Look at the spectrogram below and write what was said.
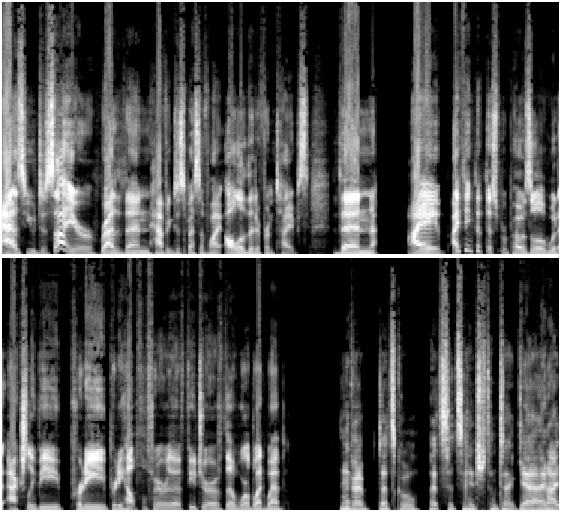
as you desire rather than having to specify all of the different types, then I I think that this proposal would actually be pretty pretty helpful for the future of the World Wide Web. Okay, that's cool. That's it's an interesting take. Yeah, and I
